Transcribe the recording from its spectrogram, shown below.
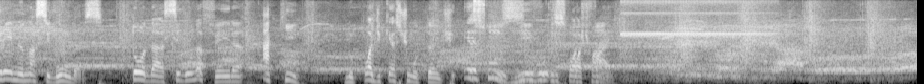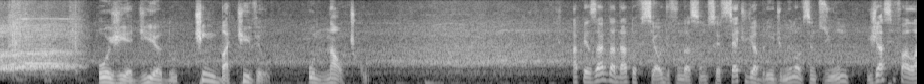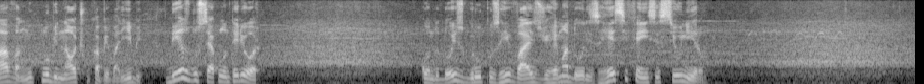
Grêmio nas segundas. Toda segunda-feira, aqui no Podcast Mutante, exclusivo Spotify. Hoje é dia do Timbatível, o Náutico. Apesar da data oficial de fundação ser 7 de abril de 1901, já se falava no Clube Náutico Capibaribe desde o século anterior, quando dois grupos rivais de remadores recifenses se uniram.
